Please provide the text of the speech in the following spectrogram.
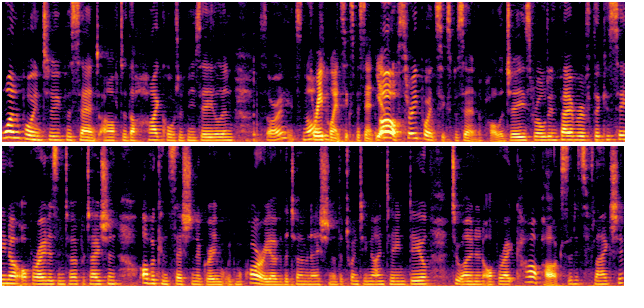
1.2% after the High Court of New Zealand, sorry, it's not. 3.6%. Yeah. Oh, 3.6%, apologies, ruled in favour of the casino operator's interpretation of a concession agreement with Macquarie over the termination of the 2019 deal to own and operate car parks at its flagship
